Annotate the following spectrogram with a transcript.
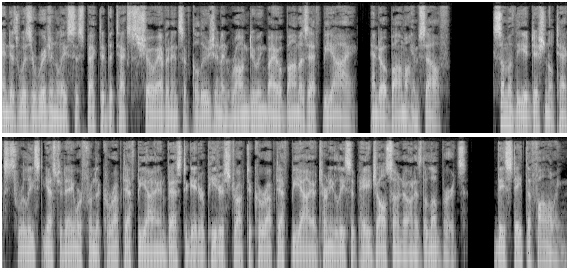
And as was originally suspected the texts show evidence of collusion and wrongdoing by Obama's FBI, and Obama himself. Some of the additional texts released yesterday were from the corrupt FBI investigator Peter Strzok to corrupt FBI attorney Lisa Page also known as the Lovebirds. They state the following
